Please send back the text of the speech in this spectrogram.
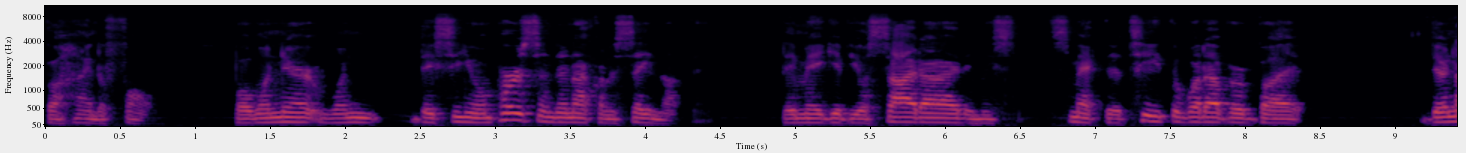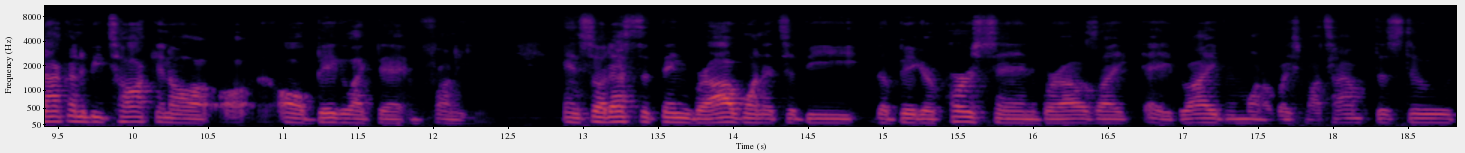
behind a phone. But when they're when they see you in person, they're not going to say nothing. They may give you a side eye, they may smack their teeth or whatever, but they're not going to be talking all, all, all big like that in front of you. And so that's the thing where I wanted to be the bigger person, where I was like, hey, do I even want to waste my time with this dude?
